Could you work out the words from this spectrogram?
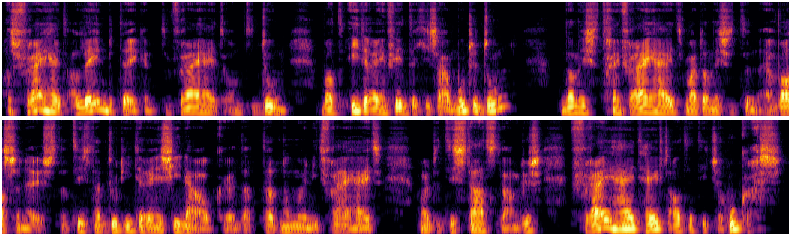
Als vrijheid alleen betekent de vrijheid om te doen wat iedereen vindt dat je zou moeten doen, dan is het geen vrijheid, maar dan is het een, een wassenneus. Dat, is, dat doet iedereen in China ook. Dat, dat noemen we niet vrijheid, maar dat is staatsdwang. Dus vrijheid heeft altijd iets hoekers.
